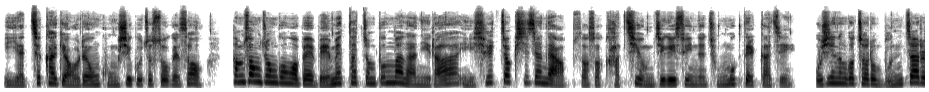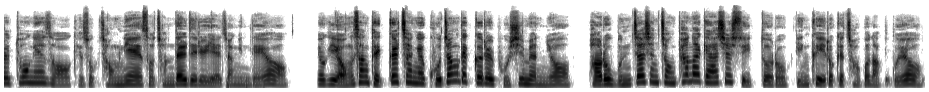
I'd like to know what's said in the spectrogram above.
이 예측하기 어려운 공시구조 속에서 삼성중공업의 매매 타점뿐만 아니라 이 실적 시즌에 앞서서 같이 움직일 수 있는 종목들까지 보시는 것처럼 문자를 통해서 계속 정리해서 전달드릴 예정인데요. 여기 영상 댓글창에 고정 댓글을 보시면요. 바로 문자 신청 편하게 하실 수 있도록 링크 이렇게 적어놨고요.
